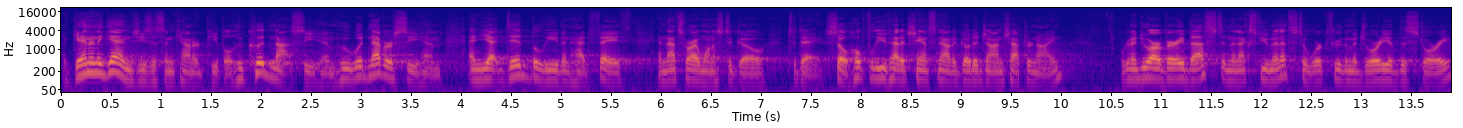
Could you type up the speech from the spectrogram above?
Again and again, Jesus encountered people who could not see him, who would never see him, and yet did believe and had faith, and that's where I want us to go today. So hopefully you've had a chance now to go to John chapter 9. We're going to do our very best in the next few minutes to work through the majority of this story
